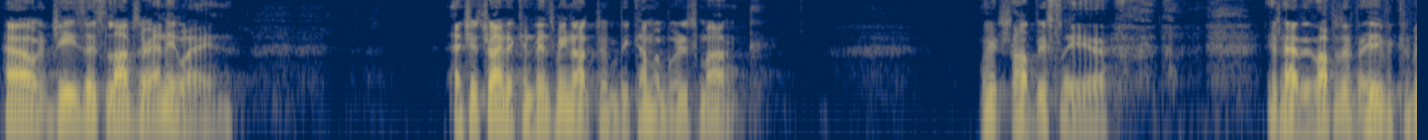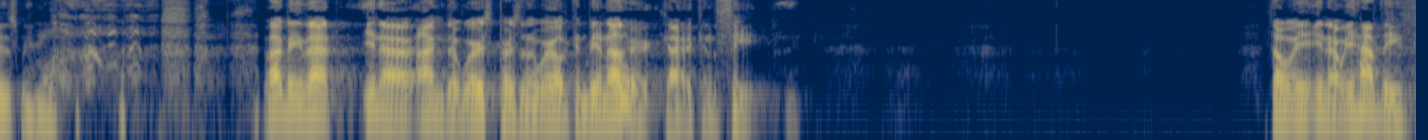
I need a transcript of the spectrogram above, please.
how Jesus loves her anyway. And she's trying to convince me not to become a Buddhist monk, which obviously uh, it had its opposite effect. It even convinced me more. I mean, that, you know, I'm the worst person in the world can be another kind of conceit. So we, you know, we have these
